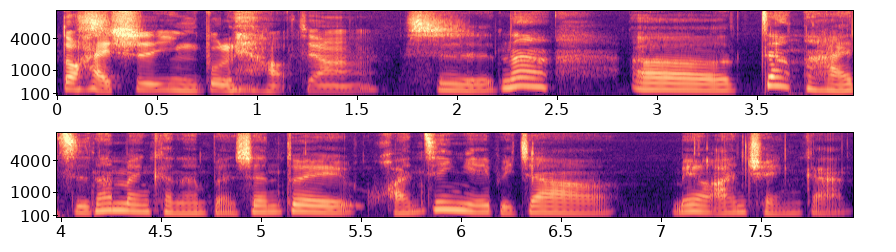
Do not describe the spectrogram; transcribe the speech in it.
都还适应不了这样。是那呃这样的孩子，他们可能本身对环境也比较没有安全感。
